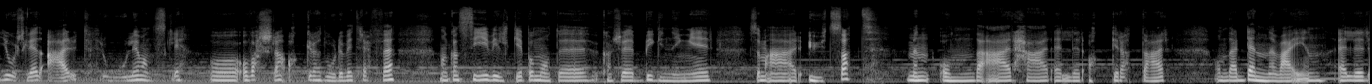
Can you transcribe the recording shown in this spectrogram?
Jordskred er utrolig vanskelig å, varsle akkurat hvor det vil treffe. Man kan si hvilke på en måte bygninger som er utsatt, men om det er her eller akkurat der, om det er denne veien eller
